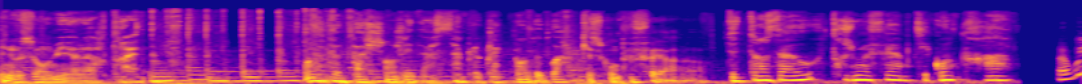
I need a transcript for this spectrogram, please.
Ils nous ont mis à la retraite. On ne peut pas changer d'un simple claquement de doigts. Qu'est-ce qu'on peut faire alors? De temps à autre, je me fais un petit contrat. Bah oui,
